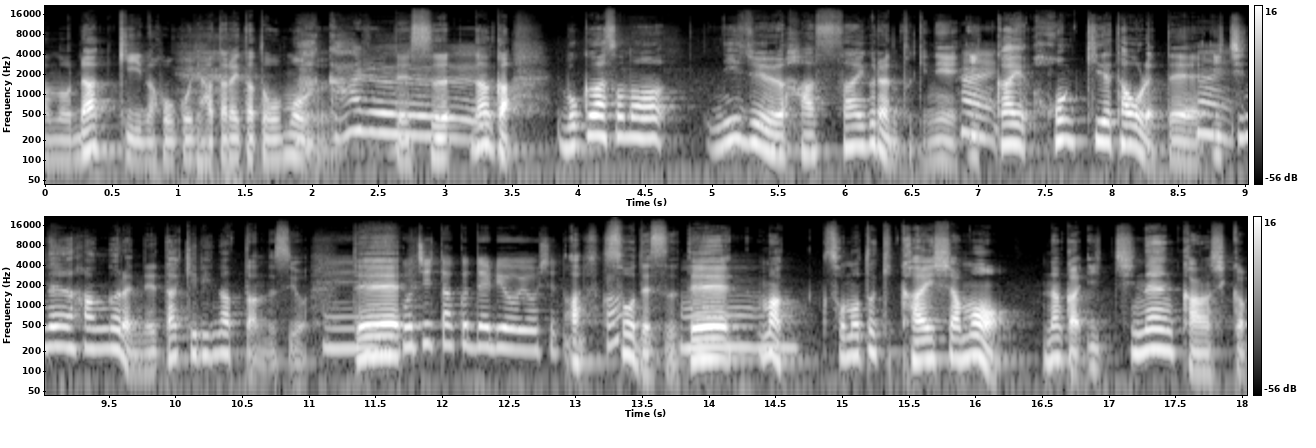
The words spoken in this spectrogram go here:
あのラッキーな方向に働いたと思わうんです。なんか僕はその28歳ぐらいの時にはい。一回本気で倒れてはい。1年半ぐらい寝たきりになったんですよ。へー。でご自宅で療養してたんあですか？そうです。でまあその時会社もなんか1年間しか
